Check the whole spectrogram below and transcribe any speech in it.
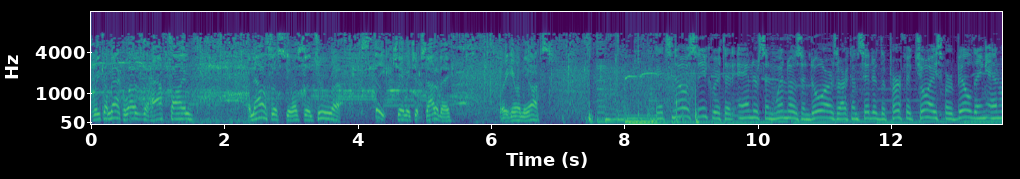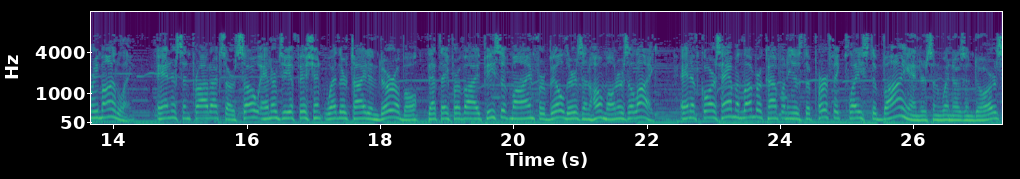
When we come back, we'll have the halftime analysis. You listen to uh, State Championship Saturday right here on the Ox. It's no secret that Andersen windows and doors are considered the perfect choice for building and remodeling. Andersen products are so energy efficient, weather tight, and durable that they provide peace of mind for builders and homeowners alike. And of course, Hammond Lumber Company is the perfect place to buy Andersen windows and doors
